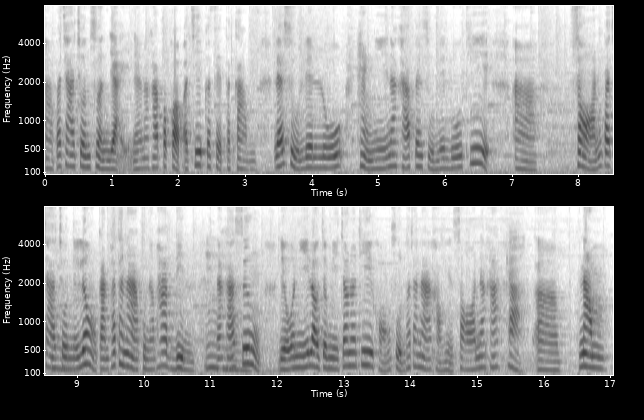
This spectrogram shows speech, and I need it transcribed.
อ่าประชาชนส่วนใหญ่เนี่ยนะคะ ประกอบอาชีพเกษตรกรรม และศูนย์เรียนรู้แห่งนี้นะคะ เป็นศูนย์เรียนรู้ที่อ่าสอนประชาชนในเรื่องของการพัฒนาคุณภาพดินนะคะอืมซึ่งเดี๋ยววันนี้เราจะมีเจ้าหน้าที่ของศูนย์พัฒนาเขาหินซ้อนนะคะค่ะอ่านำ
